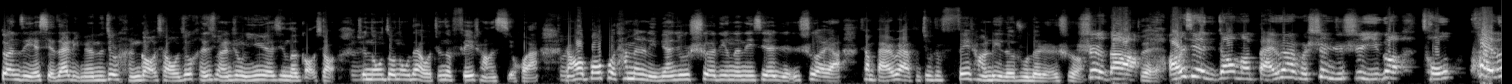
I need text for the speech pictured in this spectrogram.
段子也写在里面的，就是很搞笑，我就很喜欢这种音乐性的搞笑。就 No 做 No Die，我真的非常喜欢。然后包括他们里面就是设定的那些人设呀，像白 rap 就是非常立得住的人设。是的，对，而且你知道吗？白 rap 甚至是一个从快乐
